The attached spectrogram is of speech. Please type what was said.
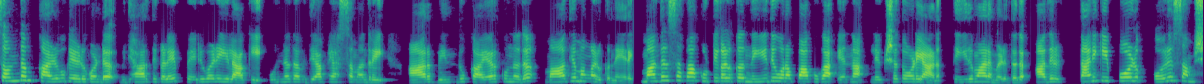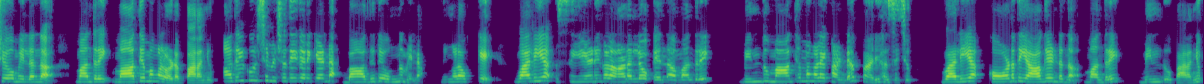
സ്വന്തം കഴിവുകേടുകൊണ്ട് വിദ്യാർത്ഥികളെ പെരുവഴിയിലാക്കി ഉന്നത വിദ്യാഭ്യാസ മന്ത്രി ആർ ബിന്ദു കയർക്കുന്നത് മാധ്യമങ്ങൾക്ക് നേരെ. മന്ത്രിസഭ കുട്ടികൾക്ക് നീതി ഉറപ്പാക്കുക എന്ന ലക്ഷ്യത്തോടെയാണ് തീരുമാനമെടുത്തത്. അതിൽ തനിക്ക് ഇപ്പോഴും ഒരു സംശയവുമില്ലെന്ന് മന്ത്രി മാധ്യമങ്ങളോട് പറഞ്ഞു. അതേക്കുറിച്ച് വിശദീകരിക്കേണ്ട ബാധ്യതയൊന്നുമില്ല. നിങ്ങളൊക്കെ വലിയ സിയേണികളാണല്ലോ എന്ന് മന്ത്രി ബിന്ദു മാധ്യമങ്ങളെ കണ്ട് പരിഹസിച്ചു. വലിയ കോടതിയാകേണ്ടെന്ന് മന്ത്രി ബിന്ദു പറഞ്ഞു.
